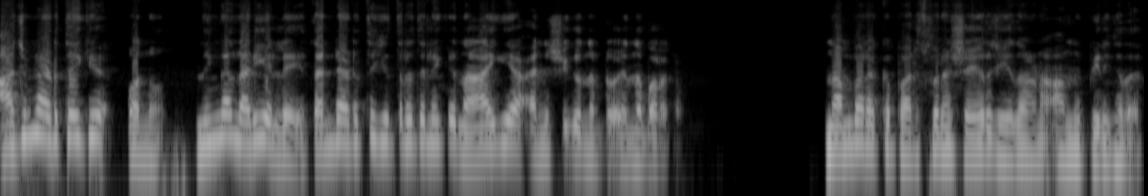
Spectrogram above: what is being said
അജ്മൽ അടുത്തേക്ക് വന്നു. നിങ്ങൾ നടിയല്ലേ? തന്റെ അടുത്ത ചിത്രത്തിലേക്ക് നായികയെ അന്വേഷിക്കുന്നുണ്ടോ? എന്ന് പറഞ്ഞു. നമ്പറൊക്കെ പരസ്പരം ഷെയർ ചെയ്താണ് അന്ന് പിരിഞ്ഞത്.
